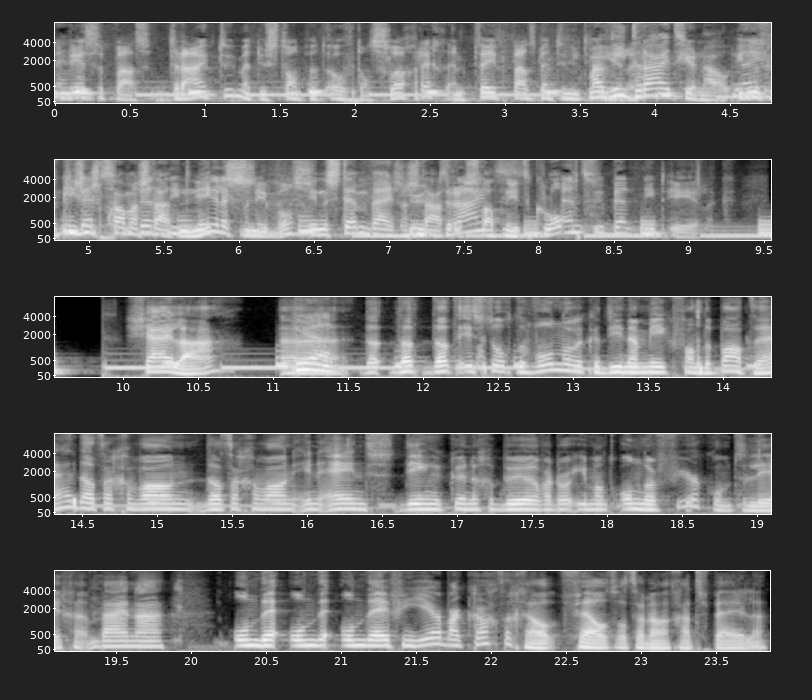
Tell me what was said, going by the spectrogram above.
In de eerste plaats draait u met uw standpunt over het ontslagrecht. En in de tweede plaats bent u niet Maar wie draait hier nou? In nee, de verkiezingsprogramma staat niks. Eerlijk, meneer Bos. In de stemwijzer staat wat niet klopt. En u bent niet eerlijk. Shaila, uh, ja. dat, dat, dat is toch de wonderlijke dynamiek van debatten. Hè? Dat, er gewoon, dat er gewoon ineens dingen kunnen gebeuren waardoor iemand onder vuur komt te liggen. Een bijna onde, onde, ondefinieerbaar krachtenveld wat er dan gaat spelen.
